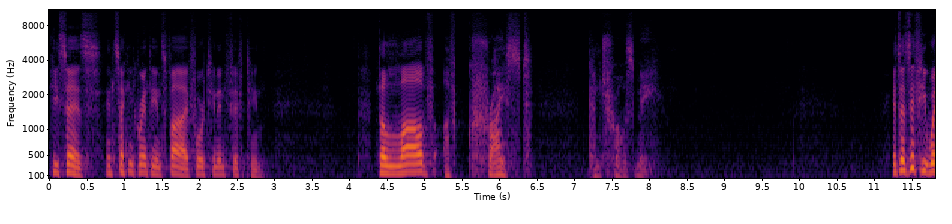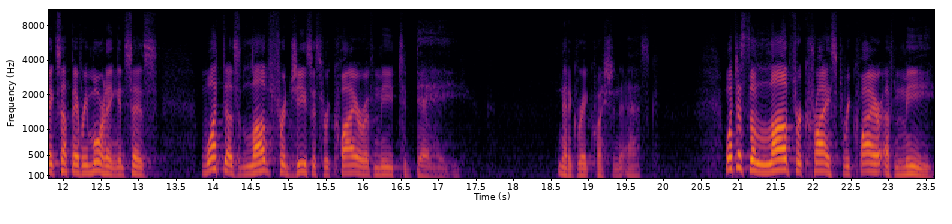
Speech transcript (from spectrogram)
He says in 2 Corinthians 5 14 and 15, the love of Christ controls me. It's as if he wakes up every morning and says, What does love for Jesus require of me today? Isn't that a great question to ask? What does the love for Christ require of me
